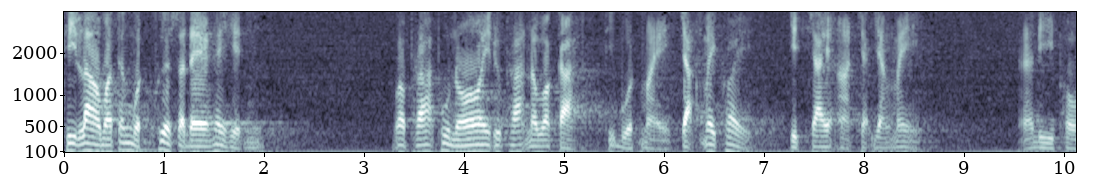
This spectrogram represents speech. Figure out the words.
ที่เล่ามาทั้งหมดเพื่อแสดงให้เห็น ว่าพระผู้น้อยหรือพระนวกะที่บวชใหม่จะไม่ค่อยจิตใจอาจจะยังไม่ดีพอ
